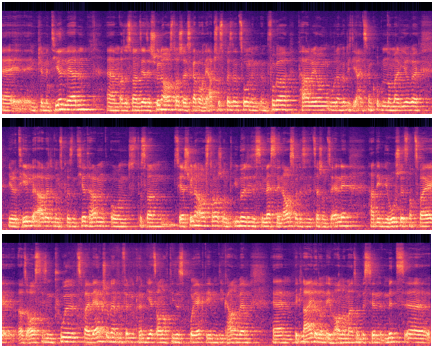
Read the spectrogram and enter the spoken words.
äh, implementieren werden. Ähm, also es war ein sehr, sehr schöner Austausch. Es gab auch eine Abschlusspräsentation im, im Fugger-Pavillon, wo dann wirklich die einzelnen Gruppen nochmal ihre, ihre Themen bearbeitet und präsentiert haben. Und das war ein sehr schöner Austausch. Und über dieses Semester hinaus, weil das ist jetzt ja schon zu Ende, hat eben die Hochschule jetzt noch zwei, also aus diesem Pool zwei Werkstudenten finden können, die jetzt auch noch dieses Projekt, eben die Kanuwärme, ähm, begleitet und eben auch nochmal so ein bisschen mit äh,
